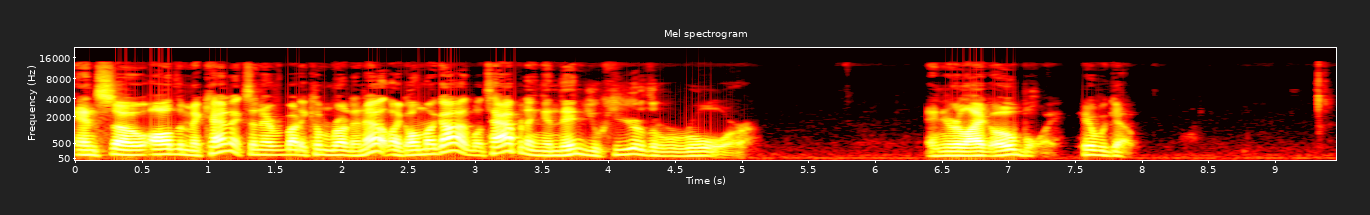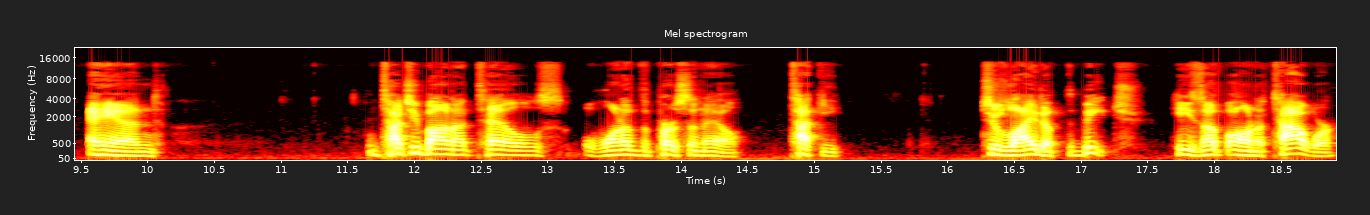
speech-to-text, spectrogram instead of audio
And so all the mechanics and everybody come running out, like, oh my God, what's happening? And then you hear the roar. And you're like, oh boy, here we go. And Tachibana tells one of the personnel, Taki, to light up the beach. He's up on a tower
